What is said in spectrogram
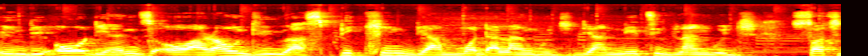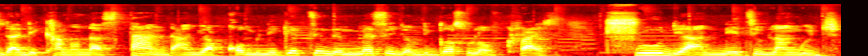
in the audience or around you, you are speaking their mother language, their native language, such that they can understand, and you are communicating the message of the gospel of Christ through their native language.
